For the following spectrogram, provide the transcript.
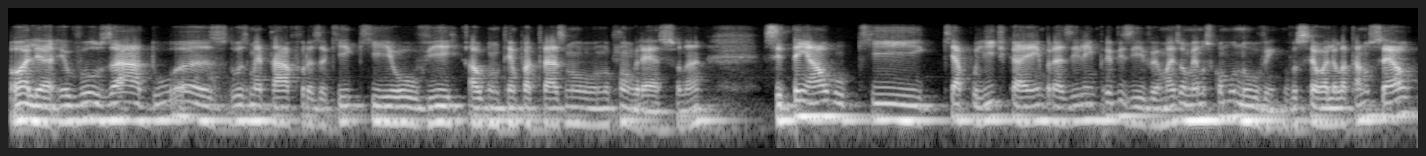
Olha, eu vou usar duas, duas metáforas aqui que eu ouvi algum tempo atrás no, no Congresso, né? Se tem algo que, que a política é em Brasília é imprevisível, é mais ou menos como nuvem. Você olha, ela está no céu,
